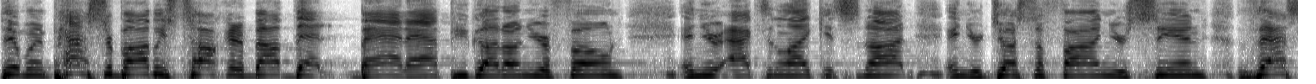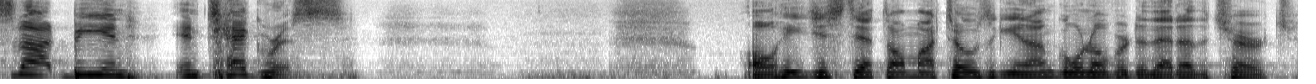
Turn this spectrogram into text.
That when Pastor Bobby's talking about that bad app you got on your phone and you're acting like it's not and you're justifying your sin, that's not being integrous. Oh, he just stepped on my toes again. I'm going over to that other church.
